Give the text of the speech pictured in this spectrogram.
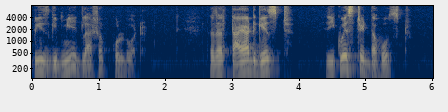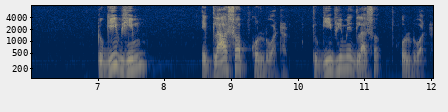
please give me a glass of cold water the tired guest requested the host to give him a glass of cold water, to give him a glass of cold water.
